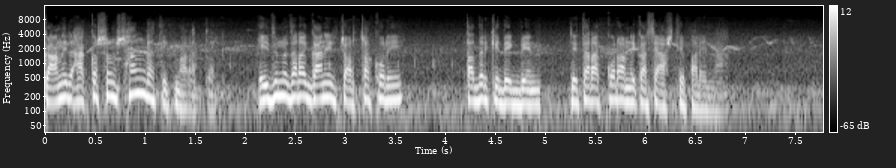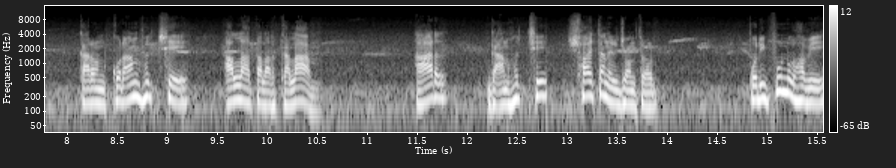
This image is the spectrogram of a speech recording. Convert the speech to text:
গানের আকর্ষণ সাংঘাতিক মারাত্মক। এই জন্য যারা গানের চর্চা করে, তাদেরকে দেখবেন যে তারা কোরআনের কাছে আসতে পারে না। কারণ কোরআন হচ্ছে আল্লাহ তালার কালাম, আর গান হচ্ছে শয়তানের যন্ত্র, পরিপূর্ণভাবে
